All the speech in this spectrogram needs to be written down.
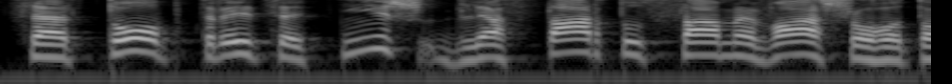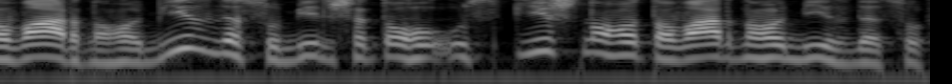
Це топ 30 ніж для старту саме вашого товарного бізнесу, більше того, успішного товарного бізнесу.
